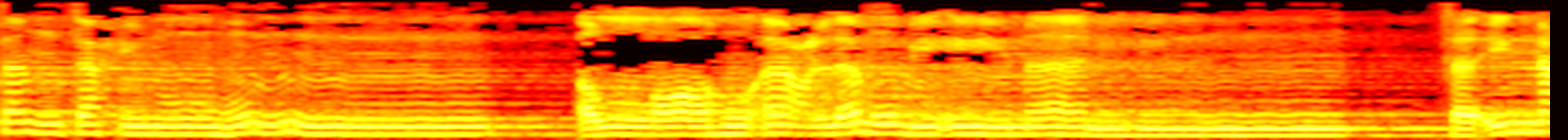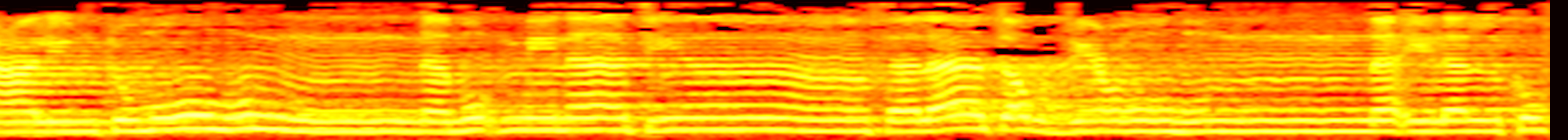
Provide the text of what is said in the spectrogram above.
فامتحنوهن الله اعلم بايمانهن فان علمتموهن مؤمنات فلا ترجعوهن الى الكفار.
